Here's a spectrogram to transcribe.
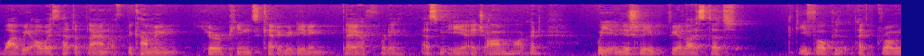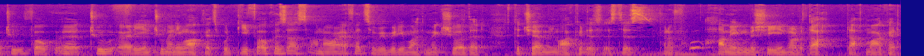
why we always had a plan of becoming Europeans category leading player for the SME HR market, we initially realized that defocus, like growing too uh, too early in too many markets, would defocus us on our efforts. So we really want to make sure that the German market is, is this kind of humming machine, or the DACH, DACH market,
